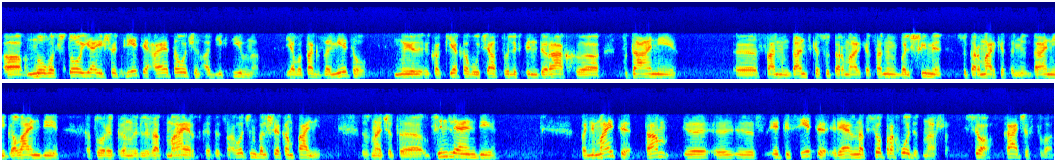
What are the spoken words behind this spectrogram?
Но вот что я еще третье, а это очень объективно. Я вот так заметил, мы, как Кекова, участвовали в тендерах в Дании, самым данским супермаркетом, самыми большими супермаркетами Дании, Голландии, которые принадлежат Майерск. Это очень большие компании. Значит, в Финляндии. Понимаете, там э, э, эти сети реально все проходит наше. Все, качество,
